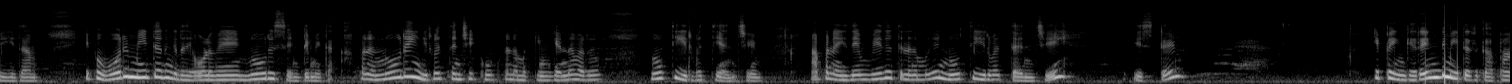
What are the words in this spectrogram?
வீதம். இப்போ ஒரு மீட்டருங்கிறது எவ்வளவு? நூறு சென்டிமீட்டர். அப்போ நூறு நூறையும் இருபத்தஞ்சி கூட்டினா நமக்கு இங்கே என்ன வரும்? நூற்றி இருபத்தி அஞ்சு. அப்போ நான் இதே வீதத்தில் எழுதும்போது நூற்றி இருபத்தஞ்சி இஸ்ட்டு இப்போ இங்கே ரெண்டு மீட்டர் இருக்காப்பா.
